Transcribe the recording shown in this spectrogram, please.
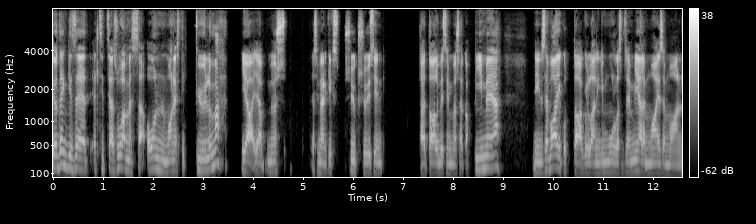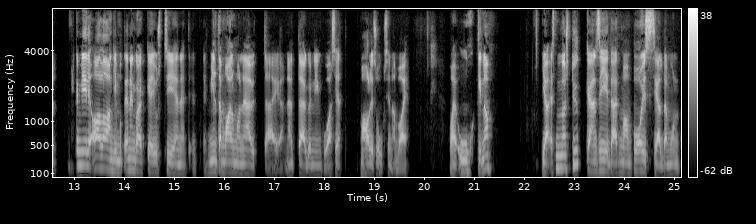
jotenkin se, että, että sitten siellä Suomessa on monesti kylmä ja, ja myös esimerkiksi syksyisin tai talvisin myös aika pimeä, niin se vaikuttaa kyllä ainakin mulle semmoiseen mielenmaisemaan, ehkä mielialaankin, mutta ennen kaikkea just siihen, että, että, että miltä maailma näyttää ja näyttääkö niin kuin asiat mahdollisuuksina vai, vai uhkina. Ja sitten myös tykkään siitä, että mä oon pois sieltä mun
